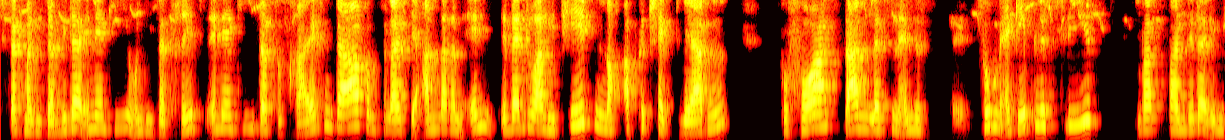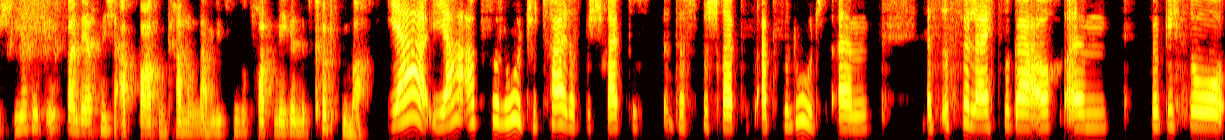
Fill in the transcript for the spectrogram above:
ich sag mal, dieser Widderenergie und dieser Krebsenergie, dass es reifen darf und vielleicht die anderen Eventualitäten noch abgecheckt werden, bevor es dann letzten Endes zum Ergebnis fließt was beim Widder eben schwierig ist, weil der es nicht abwarten kann und am liebsten sofort Nägel mit Köpfen macht. Ja, ja, absolut, total. Das beschreibt es, das beschreibt es absolut. Ähm, es ist vielleicht sogar auch ähm, wirklich so,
